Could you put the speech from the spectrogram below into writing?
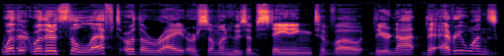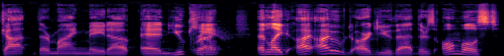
Whether whether it's the left or the right or someone who's abstaining to vote, they're not. The, everyone's got their mind made up, and you can't. Right. And like I, I would argue that there's almost.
